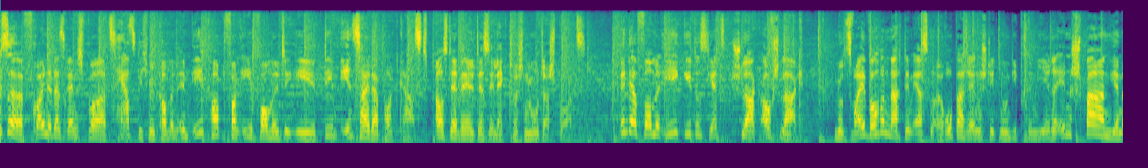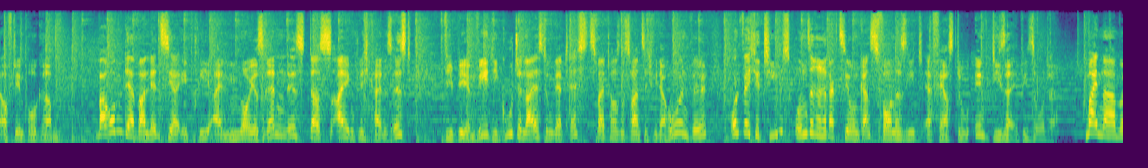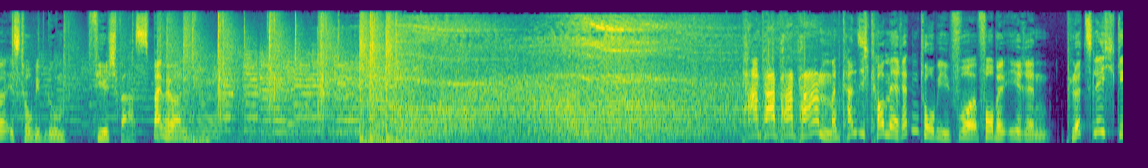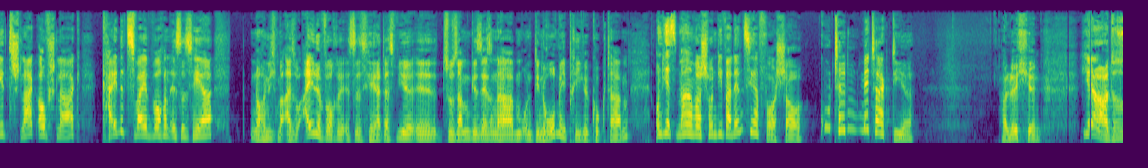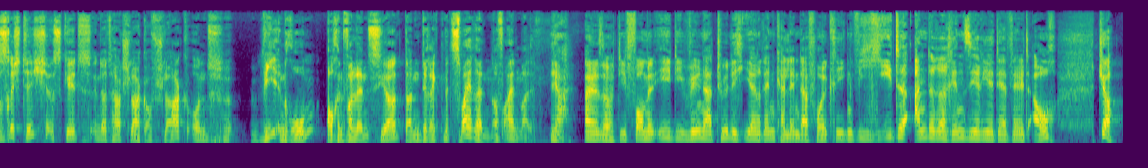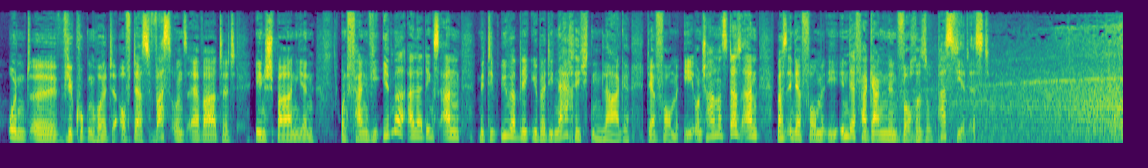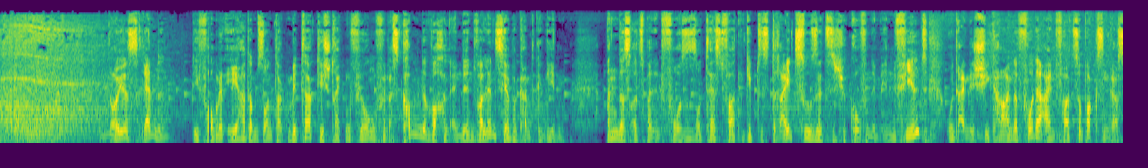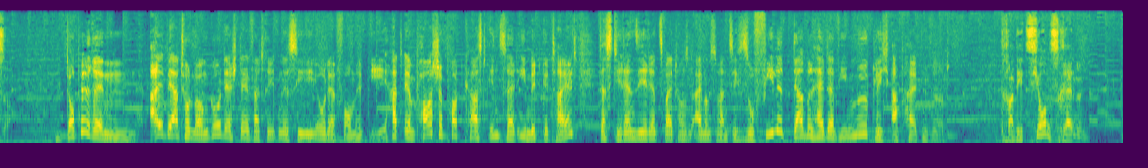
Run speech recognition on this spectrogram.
Grüße, Freunde des Rennsports. Herzlich willkommen im E-Pod von eFormel.de, dem Insider-Podcast aus der Welt des elektrischen Motorsports. In der Formel E geht es jetzt Schlag auf Schlag. Nur zwei Wochen nach dem ersten Europarennen steht nun die Premiere in Spanien auf dem Programm. Warum der Valencia E-Prix ein neues Rennen ist, das eigentlich keines ist, wie BMW die gute Leistung der Tests 2020 wiederholen will und welche Teams unsere Redaktion ganz vorne sieht, erfährst du in dieser Episode. Mein Name ist Tobi Blum. Viel Spaß beim Hören. Pam, pam, pam, pam. Man kann sich kaum mehr retten, Tobi, vor Formel E-Rennen. Plötzlich geht's Schlag auf Schlag. Keine zwei Wochen ist es her. Noch nicht mal, also eine Woche ist es her, dass wir äh, zusammengesessen haben und den Romy-Prix geguckt haben. Und jetzt machen wir schon die Valencia-Vorschau. Guten Mittag dir. Hallöchen. Ja, das ist richtig. Es geht in der Tat Schlag auf Schlag und wie in Rom, auch in Valencia, dann direkt mit zwei Rennen auf einmal. Ja, also die Formel E, die will natürlich ihren Rennkalender vollkriegen, wie jede andere Rennserie der Welt auch. Tja, und äh, wir gucken heute auf das, was uns erwartet in Spanien und fangen wie immer allerdings an mit dem Überblick über die Nachrichtenlage der Formel E und schauen uns das an, was in der Formel E in der vergangenen Woche so passiert ist. Neues Rennen. Die Formel E hat am Sonntagmittag die Streckenführung für das kommende Wochenende in Valencia bekannt gegeben. Anders als bei den Vorsaison-Testfahrten gibt es drei zusätzliche Kurven im Infield und eine Schikane vor der Einfahrt zur Boxengasse. Doppelrennen. Alberto Longo, der stellvertretende CEO der Formel E, hat im Porsche Podcast Inside E mitgeteilt, dass die Rennserie 2021 so viele Doubleheader wie möglich abhalten wird. Traditionsrennen.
